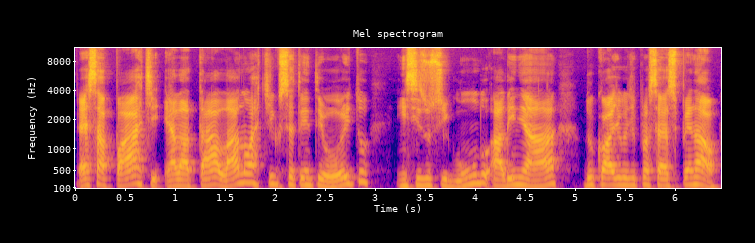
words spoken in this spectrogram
essa parte, ela tá lá no artigo 78 inciso 2 a linha A do Código de Processo Penal,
